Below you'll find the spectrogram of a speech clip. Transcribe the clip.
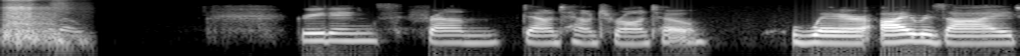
Hello. Greetings from downtown Toronto, where I reside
